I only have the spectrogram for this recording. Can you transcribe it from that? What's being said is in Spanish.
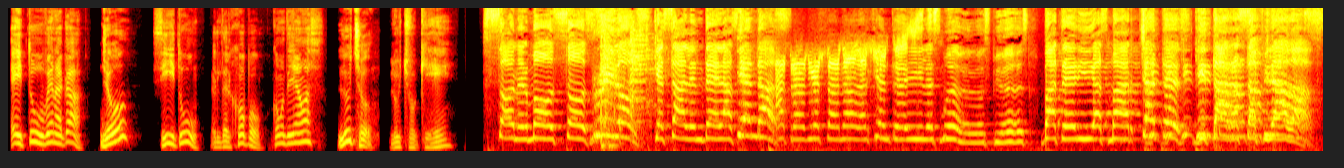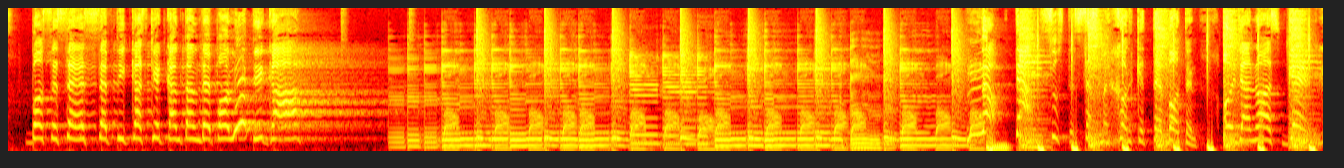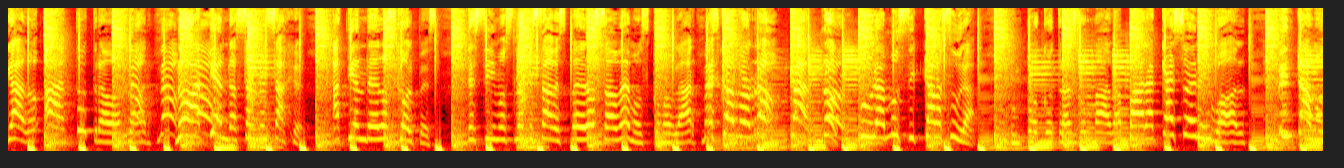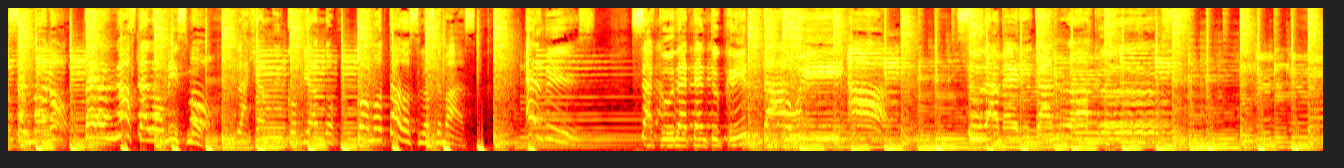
Hey, tú, ven acá. ¿Yo? Sí, tú, el del Jopo. ¿Cómo te llamas? Lucho. ¿Lucho qué? Son hermosos ruidos que salen de las tiendas. Atraviesan a la gente y les mueven los pies. Baterías marchantes, guitarras afiladas. Voces escépticas que cantan de política. Que te voten. Hoy ya no has llegado a tu trabajar. No, atiendas el mensaje, atiende los golpes. Decimos lo que sabes, pero sabemos cómo hablar. Es como rock and roll, pura música basura. Un poco transformada para que suene igual. Pintamos el mono, pero no está lo mismo. Plagiando y copiando como todos los demás. Elvis, sacúdete en tu cripta. We are Sudamerican Rockers.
